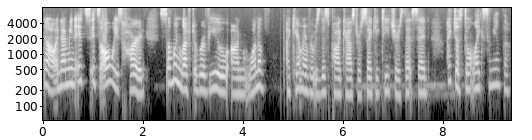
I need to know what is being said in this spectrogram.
No, and I mean it's it's always hard. Someone left a review on one of I can't remember if it was this podcast or psychic teachers that said, I just don't like Samantha.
